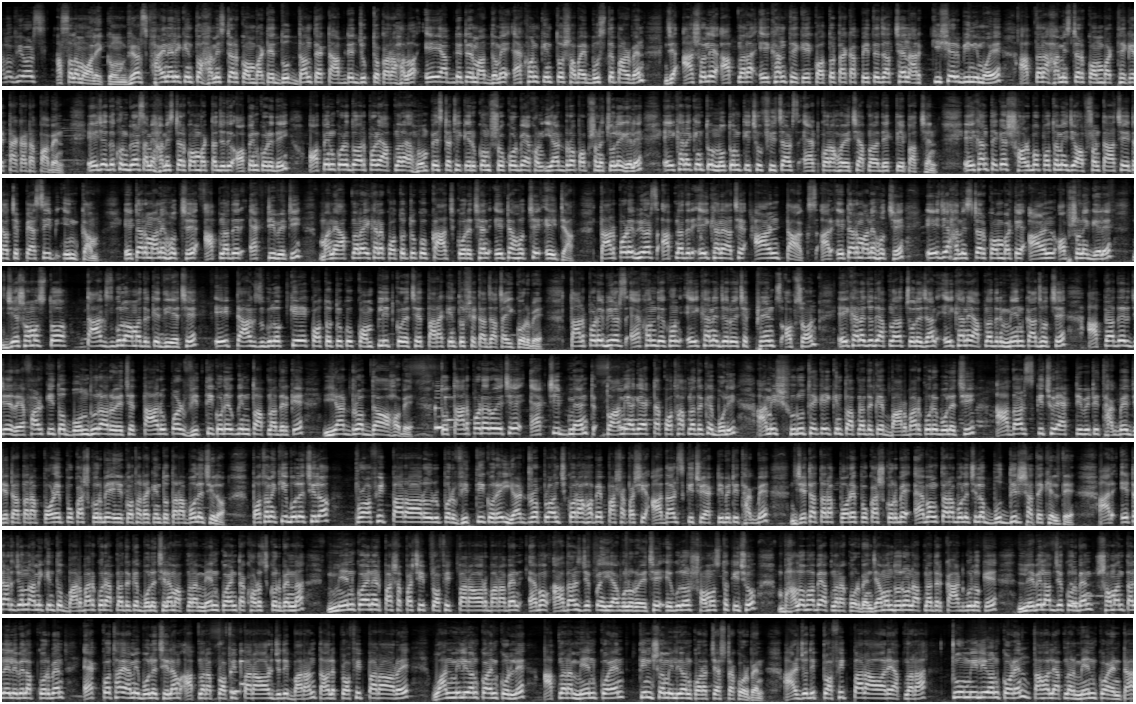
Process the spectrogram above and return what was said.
Hello viewers আসসালামু আলাইকুম viewers finally কিন্তু হামিস্টার কম্বাটে দুর্দান্ত একটা আপডেট যুক্ত করা হলো। এই আপডেটের মাধ্যমে এখন কিন্তু সবাই বুঝতে পারবেন যে আসলে আপনারা এখান থেকে কত টাকা পেতে যাচ্ছেন আর কিসের বিনিময়ে আপনারা হামিস্টার কম্বাট থেকে টাকাটা পাবেন। এই যে দেখুন ভিউয়ার্স আমি হামিস্টার কম্বাটটা যদি ওপেন করে দেই ওপেন করে দেওয়ার পরে আপনারা হোম পেজটা ঠিক এরকম শো করবে। এখন ইয়ারড্রপ অপশনে চলে গেলে এইখানে কিন্তু নতুন কিছু ফিচার্স অ্যাড করা হয়েছে, আপনারা দেখতেই পাচ্ছেন। এইখান থেকে সর্বপ্রথমে যে অপশনটা আছে, এটা হচ্ছে প্যাসিভ ইনকাম এটার মানে হচ্ছে আপনাদের অ্যাক্টিভিটি মানে আপনারা এখানে কতটুকু কাজ করেছেন, এটা হচ্ছে এইটা। তারপরে ভিউয়ার্স আপনাদের এইখানে আছে আর্ন টাক্স আর এটার মানে হচ্ছে এই যে হামিস্টার কম্বাটে আর্ন অপশনে গেলে যে সমস্ত টাস্কগুলো আমাদেরকে দিয়েছে, এই টাস্কগুলো কে কতটুকু কমপ্লিট করেছে, তারা কিন্তু সেটা যাচাই করবে। তারপরে ভিউয়ার্স এখন দেখুন এইখানে যে রয়েছে ফ্রেন্ডস অপশন এইখানে যদি আপনারা চলে যান, এইখানে আপনাদের মেন কাজ হচ্ছে আপনাদের যে রেফারকৃত বন্ধুরা রয়েছে, তার উপর ভিত্তি করেও কিন্তু আপনাদেরকে ইয়ারড্রপ দেওয়া হবে। তো তারপরে রয়েছে অ্যাচিভমেন্ট তো আমি আগে একটা কথা আপনাদেরকে বলি, আমি শুরু থেকেই কিন্তু আপনাদেরকে বারবার করে বলেছি আদার্স কিছু অ্যাক্টিভিটি থাকবে যেটা তারা পরে প্রকাশ করবে, এই কথাটা কিন্তু তারা বলেছিল। প্রথমে কি বলেছিল? প্রফিট পার আওয়ারের উপর ভিত্তি করে ইয়ারড্রপ লঞ্চ করা হবে। পাশাপাশি আদার্স কিছু অ্যাক্টিভিটি থাকবে, যেটা তারা পরে প্রকাশ করবে এবং তারা বলেছিল বুদ্ধির সাথে খেলতে। আর এটার জন্য আমি কিন্তু বারবার করে আপনাদেরকে বলেছিলাম, আপনারা মেন কয়েনটা খরচ করবেন না। মেন কয়েনের পাশাপাশি প্রফিট পার আওয়ার বাড়াবেন এবং আদার্স যে ইয়াগুলো রয়েছে, এগুলো সমস্ত কিছু ভালোভাবে আপনারা করবেন। যেমন ধরুন, আপনাদের কার্ডগুলোকে লেভেল আপ যে করবেন, সমান তালে লেভেল আপ করবেন। এক কথায় আমি বলেছিলাম, আপনারা প্রফিট পার আওয়ার যদি বাড়ান, তাহলে প্রফিট পার আওয়ারে ওয়ান মিলিয়ন কয়েন করলে আপনারা মেন কয়েন তিনশো মিলিয়ন করার চেষ্টা করবেন। আর যদি প্রফিট পার আওয়ারে আপনারা টু মিলিয়ন করেন, তাহলে আপনার মেন কয়েনটা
